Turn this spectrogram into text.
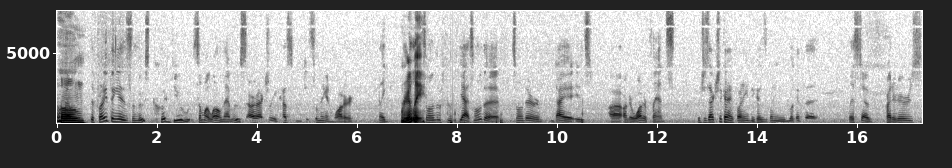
um. the funny thing is the moose could do somewhat well and that moose are actually accustomed to swimming in water Like Really? Some of the food, yeah, some of the some of their diet is uh, underwater plants, which is actually kind of funny because when you look at the list of predators,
